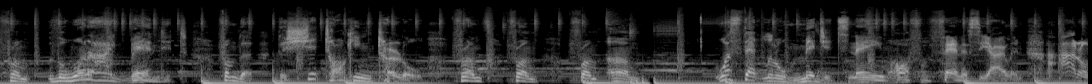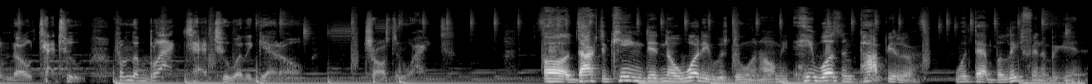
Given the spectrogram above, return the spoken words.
from the one-eyed bandit, from the the shit-talking turtle, from from from um what's that little midget's name off of Fantasy Island? I, don't know, tattoo. From the black tattoo of the ghetto, Charleston White. Uh, Dr. King didn't know what he was doing, homie. He wasn't popular with that belief in the beginning.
